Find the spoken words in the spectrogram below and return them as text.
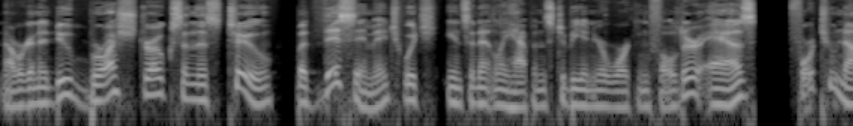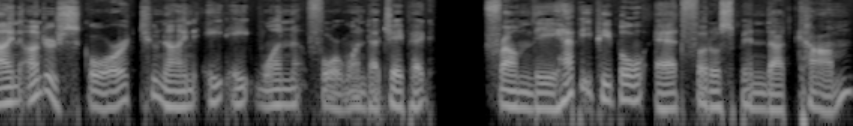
Now we're going to do brush strokes in this too, but this image, which incidentally happens to be in your working folder as 429 underscore 2988141.jpg from the happy people at photospin.com.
